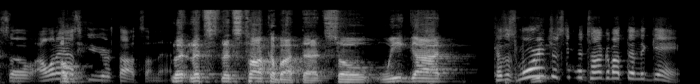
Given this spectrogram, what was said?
So I want to Oh. ask you your thoughts on that. Let, let's let's talk about that. So we got Because it's more We- interesting to talk about than the game.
